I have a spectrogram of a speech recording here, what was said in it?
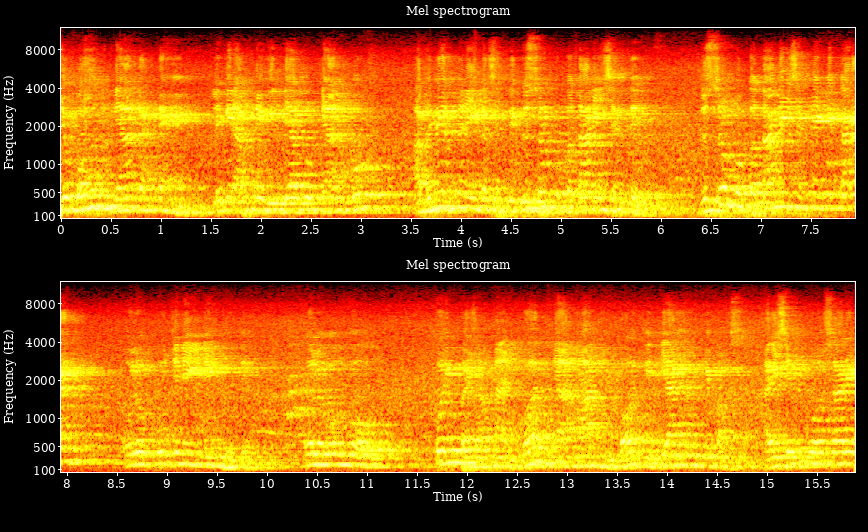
जो बहुत ज्ञान रखते हैं, लेकिन अपने विद्या को, ज्ञान को अभिव्यक्त नहीं कर सकते, दूसरों को बता नहीं सकते। दूसरों को बता नहीं सकने के कारण वो लोग पूजने ही नहीं होते। वो लोगों को कोई है बहुत ज्ञानवान है, बहुत है उनके पास। ऐसे भी बहुत सारे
